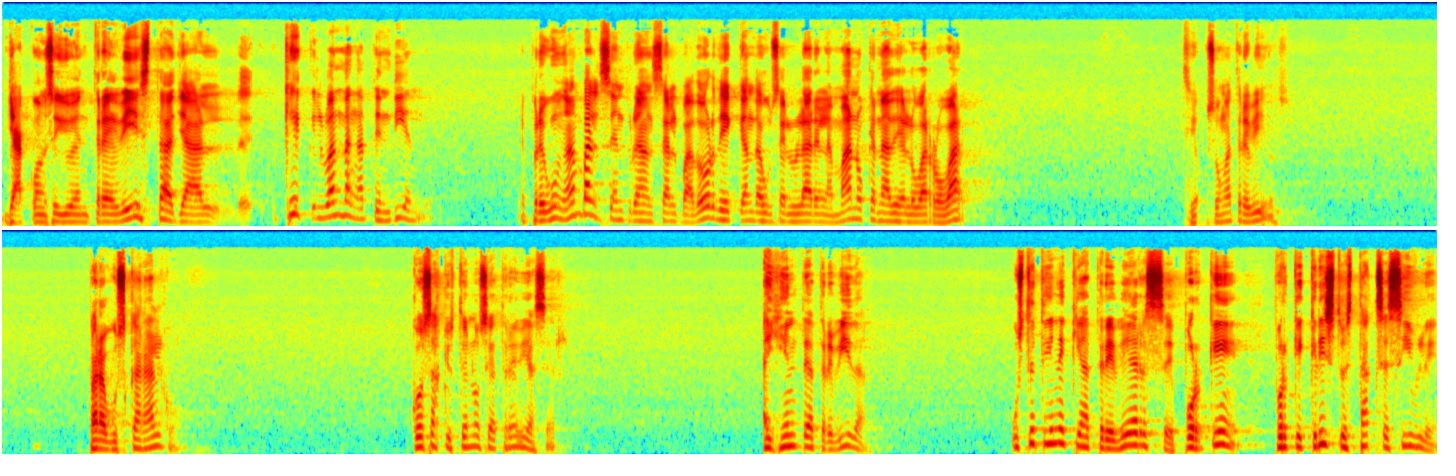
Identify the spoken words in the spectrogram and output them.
Ya consiguió entrevista, ya ¿qué lo andan atendiendo. Le preguntan, va al centro de San Salvador, de que anda un celular en la mano, que nadie lo va a robar. son atrevidos. Para buscar algo. Cosas que usted no se atreve a hacer. Hay gente atrevida. Usted tiene que atreverse. ¿Por qué? Porque Cristo está accesible.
